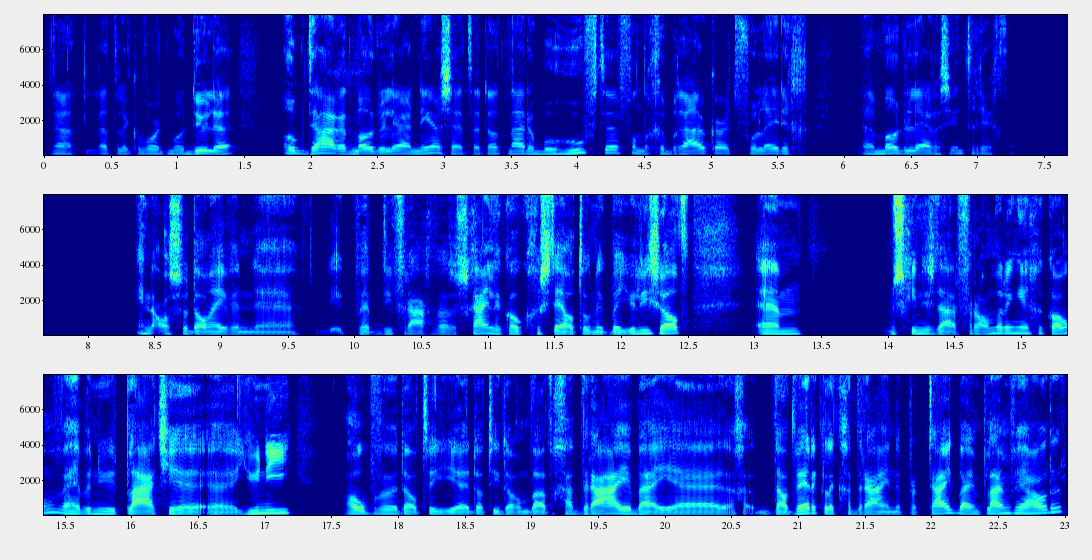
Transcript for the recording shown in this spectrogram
ja, het letterlijke woord module, ook daar het modulair neerzetten. Dat naar de behoeften van de gebruiker het volledig modulair is in te richten. En als we dan even, uh, ik heb die vraag waarschijnlijk ook gesteld toen ik bij jullie zat. Um, misschien is daar verandering in gekomen. We hebben nu het plaatje uh, juni. Hopen we dat hij uh, dat dan dat gaat draaien bij, daadwerkelijk gaat draaien in de praktijk bij een pluimveehouder.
